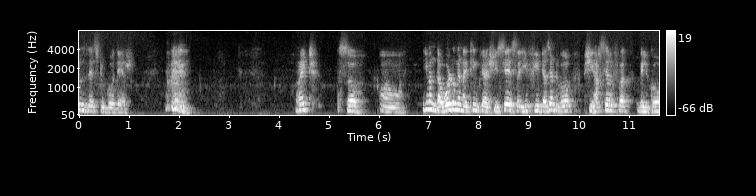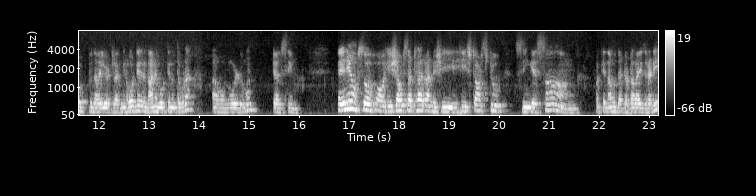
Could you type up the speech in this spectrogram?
useless to go there right so even the old woman, I think uh, she says uh, if he doesn't go, she herself uh, will go to the railway track. ನೀನು ಹೋಗ್ತಿದ್ರೆ ನಾನೇ ಹೋಗ್ತೀನಿ ಅಂತ ಕೂಡ old woman tells him. Anyhow, so he shouts at her and she he starts to sing a song. Okay, now the daughter is ready.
